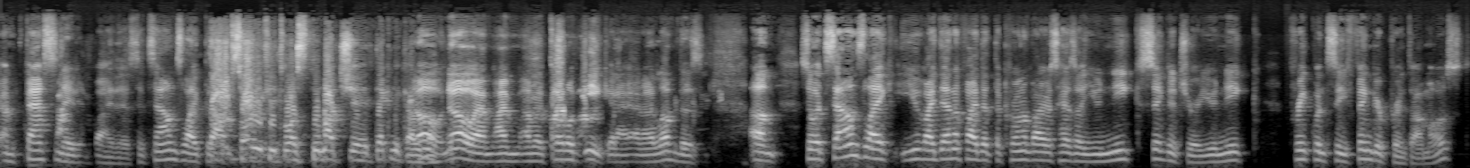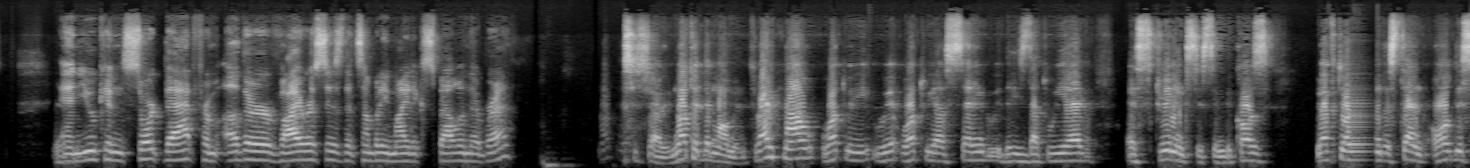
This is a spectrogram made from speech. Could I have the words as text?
I'm fascinated by this. It sounds like the. I'm sorry if it was too much uh, technical. No, no, I'm, I'm, I'm a total geek and I, and I love this. Um, so it sounds like you've identified that the coronavirus has a unique signature, unique frequency fingerprint almost, Yeah. and you can sort that from other viruses that somebody might expel in their breath. Not necessarily, not at the moment. Right now, what we, we what we are saying is that we have a screening system because you have to understand all this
